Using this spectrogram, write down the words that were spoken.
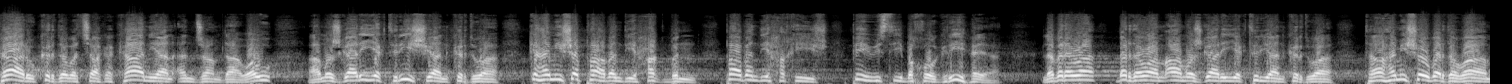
کار و کردەوە چاکەکانیان ئەنجام داوە و ئامۆژگاری یەکتریشیان کردووە کە هەمیشە پابندی حەق بن پابندی حەقیش پێویستی بە خۆگری هەیە لەبەرەوە بەردەوام ئامۆژگاری یەکتریان کردووە تا هەمیشە و بەردەوام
